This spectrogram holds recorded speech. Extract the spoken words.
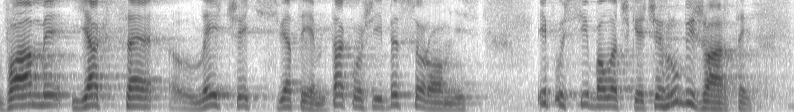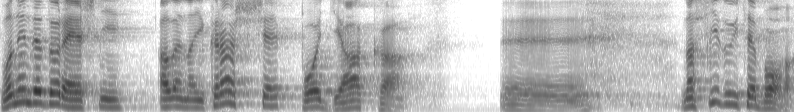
вами, як це личить святим, також і безсоромність, і пусті балачки, чи грубі жарти. Вони недоречні, але найкраще подяка. Е, наслідуйте Бога.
